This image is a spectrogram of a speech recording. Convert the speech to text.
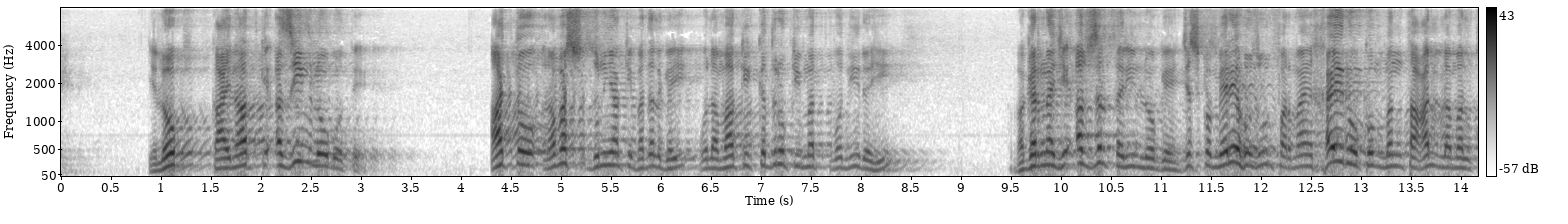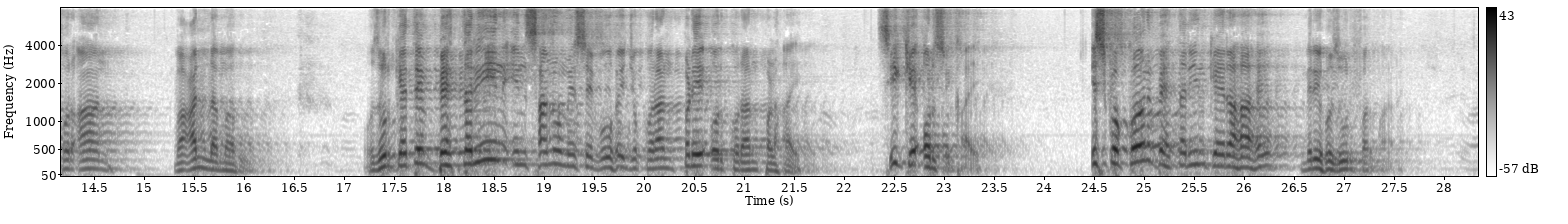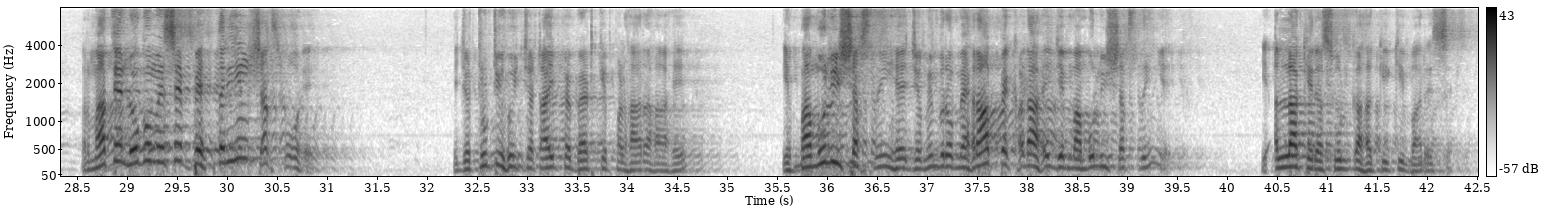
یہ لوگ کائنات کے عظیم لوگ ہوتے۔ آج تو روش دنیا کی بدل گئی، علماء کی قدر و قیمت وہ نہیں رہی۔ وگرنہ یہ افضل ترین لوگ ہیں، جس کو میرے حضور فرمائے، خیرکم من تعلم القرآن۔ وعلمہ حضور کہتے ہیں، بہترین انسانوں میں سے وہ ہے جو قرآن پڑھے اور قرآن پڑھائے، سیکھے اور سکھائے۔ اس کو کون بہترین کہہ رہا ہے؟ میرے حضور فرما رہے فرماتے ہیں، لوگوں میں سے بہترین شخص وہ ہے جو ٹوٹی ہوئی چٹائی پہ بیٹھ کے پڑھا رہا ہے۔ یہ معمولی شخص نہیں ہے جو ممبر و محراب پہ کھڑا ہے، یہ معمولی شخص نہیں ہے۔ یہ اللہ کے رسول کا حقیقی وارث ہے۔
